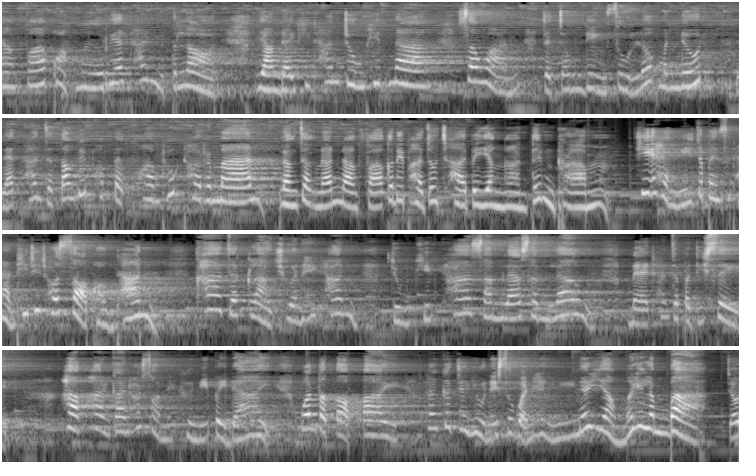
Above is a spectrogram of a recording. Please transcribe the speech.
นางฟ้ากวักมือเรียกท่านอยู่ตลอด ยามใดที่ท่านจุมพิษนาง สวรรค์จะจมดิ่งสู่โลกมนุษย์ และท่านจะต้องได้พบแต่ความทุกข์ทรมาน หลังจากนั้นนางฟ้าก็ได้พาเจ้าชายไปยังงานเต้นรำที่แห่งนี้จะเป็นสถานที่ที่ทดสอบของท่านข้าจะกล่าวชวนให้ท่าน จุมพิษข้าซ้ำแล้วซ้ำเล่า แม้ท่านจะปฏิเสธ หากผ่านการทดสอบในคืนนี้ไปได้ วันต่อๆไป ท่านก็จะอยู่ในสวรรค์แห่งนี้ได้อย่างไม่ลำบาก เจ้า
